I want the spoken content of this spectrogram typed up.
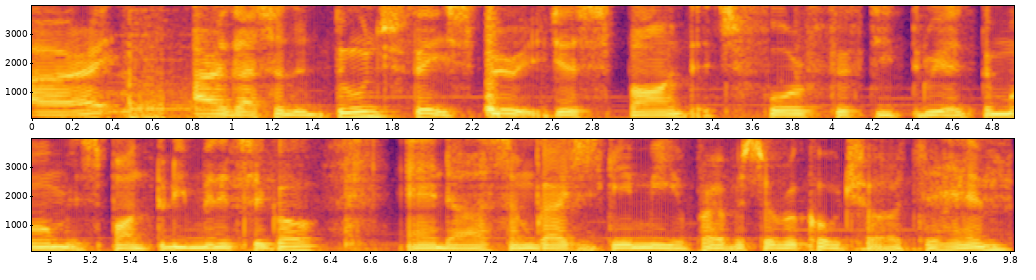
Alright. Alright guys, so the Dune's Fate Spirit just spawned. It's 4.53 at the moment. It spawned 3 minutes ago. And uh, some guy just gave me a private server code. Shout out to him.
